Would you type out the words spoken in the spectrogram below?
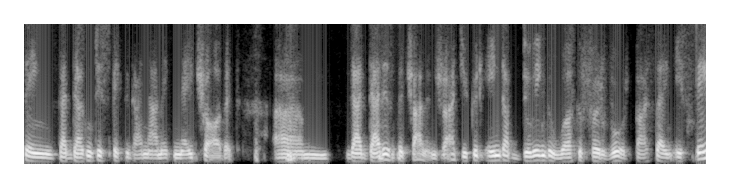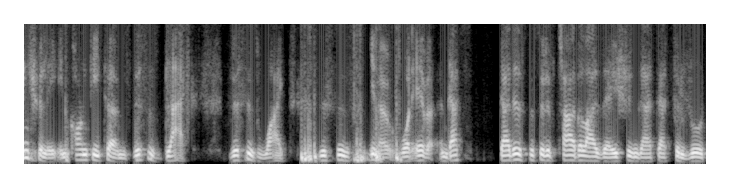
things that doesn't respect the dynamic nature of it um, that that is the challenge right? You could end up doing the work of Verwoerd by saying essentially in concrete terms this is black this is white this is you know whatever. And that's that is the sort of tribalization that that Verwoerd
